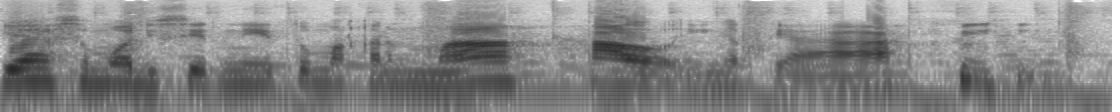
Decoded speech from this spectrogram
ya semua di Sydney itu makan mahal. Ingat ya.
